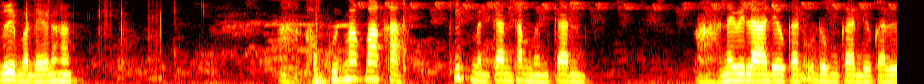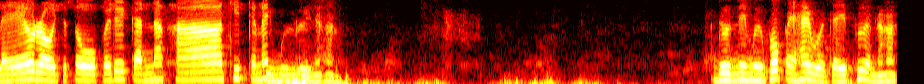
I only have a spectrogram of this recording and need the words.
เลื่อนมาแล้วนะคะอ่าขอบคุณมากมากๆค่ะ คิดเหมือนกันทำเหมือนกัน ในเวลาเดียวกันอุดมการเดียวกันแล้วเราจะโตไปด้วยกันนะคะ คิดกันในมือเลยนะคะ เดินในมือเพราะไปให้หัวใจเพื่อนนะคะ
